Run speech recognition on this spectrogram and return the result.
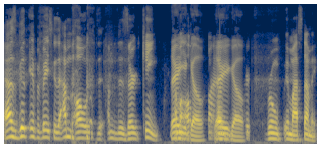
was good information because I'm always I'm the dessert king. There I'm you go. There you go. room in my stomach.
